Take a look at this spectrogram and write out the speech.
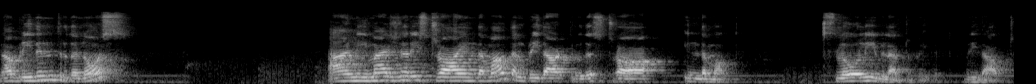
Now breathe in through the nose and imaginary straw in the mouth and breathe out through the straw in the mouth. Slowly you will have to breathe it. Breathe out.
